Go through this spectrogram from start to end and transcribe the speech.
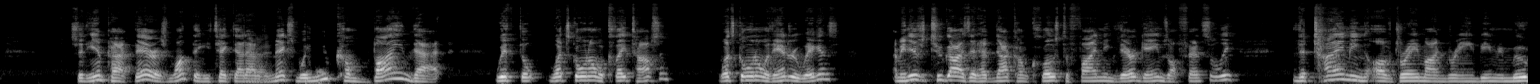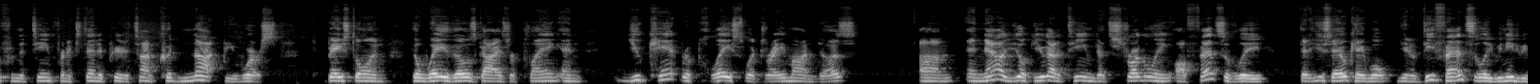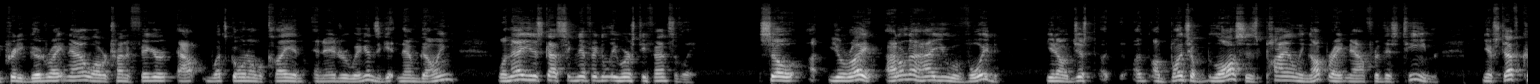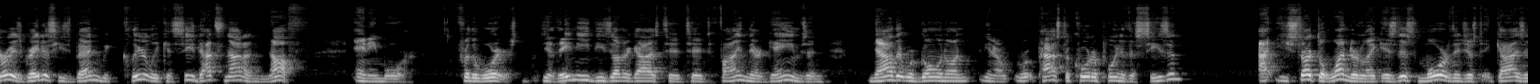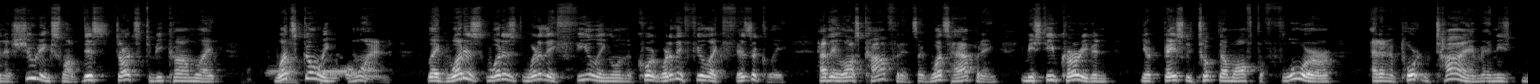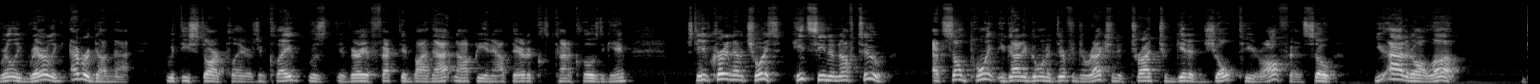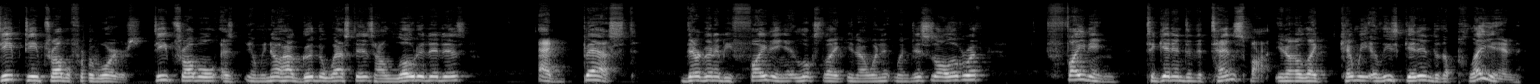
So the impact there is one thing. You take that out right. of the mix. When you combine that with the what's going on with Klay Thompson, what's going on with Andrew Wiggins. I mean, there's two guys that have not come close to finding their games offensively the timing of Draymond Green being removed from the team for an extended period of time could not be worse based on the way those guys are playing. And you can't replace what Draymond does. Um, and now you look, you got a team that's struggling offensively that you say, okay, well, you know, defensively, we need to be pretty good right now while we're trying to figure out what's going on with Klay and, and Andrew Wiggins and getting them going. Well, now you just got significantly worse defensively. So uh, you're right. I don't know how you avoid you know, just a, a, bunch of losses piling up right now for this team. You know, Steph Curry, as great as he's been, we clearly can see that's not enough anymore for the Warriors. Yeah, they need these other guys to, to find their games. And now that we're going on, you know, past a quarter point of the season, I, you start to wonder, like, is this more than just guys in a shooting slump? This starts to become like, what's going on? Like, what is what is what are they feeling on the court? What do they feel like physically? Have they lost confidence? Like what's happening? I mean, Steve Kerr even you know basically took them off the floor at an important time, and he's really rarely ever done that with these star players. And Klay was very affected by that not being out there to kind of close the game. Steve Kerr didn't have a choice. He'd seen enough too. At some point, you got to go in a different direction to try to get a jolt to your offense. So you add it all up. Deep, deep trouble for the Warriors. Deep trouble, as you know, we know how good the West is, how loaded it is. At best, they're going to be fighting. It looks like you know when it, when this is all over with, fighting to get into the ten spot. You know, like can we at least get into the play in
